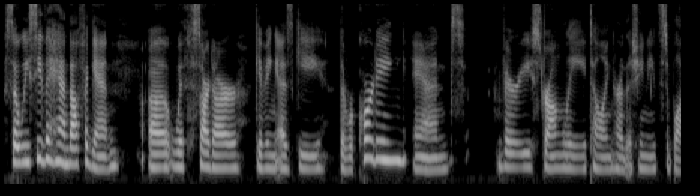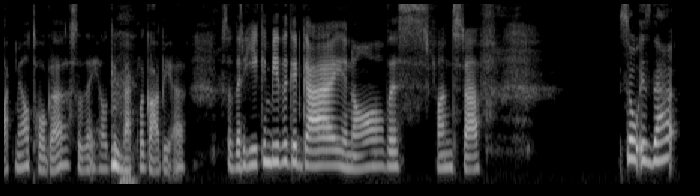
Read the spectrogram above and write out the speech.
So we see the handoff again uh, with Sardar giving Ezgi the recording and very strongly telling her that she needs to blackmail Tolga so that he'll give back Lagabia so that he can be the good guy and all this fun stuff. So is that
